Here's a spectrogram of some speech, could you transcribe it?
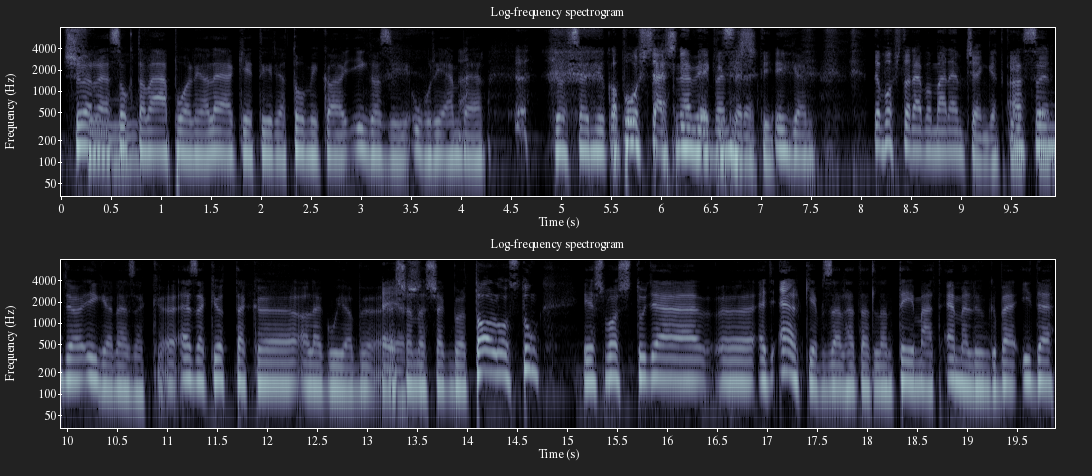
sörrel Fú. szoktam ápolni a lelkét, írja Tomika, igazi úriember. Köszönjük a, a postás, postás nevében is. Szereti. Igen. De mostanában már nem csenget kétszer. Azt mondja, igen, ezek, ezek jöttek a legújabb Helyes. SMS-ekből. Talloztunk, és most ugye egy elképzelhetetlen témát emelünk be ide,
